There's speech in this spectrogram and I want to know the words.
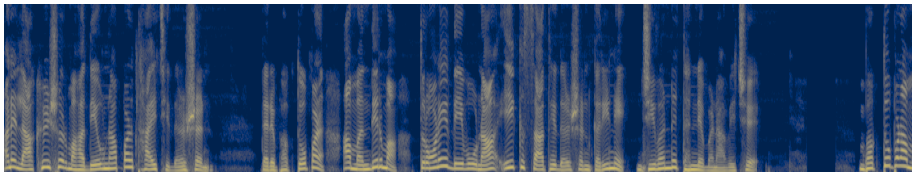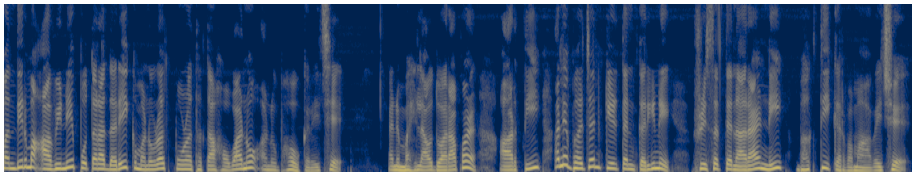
અને લાખેશ્વર મહાદેવના પણ થાય છે દર્શન. ત્યારે ભક્તો પણ આ મંદિરમાં ત્રણેય દેવોના એક સાથે દર્શન કરીને જીવનને ધન્ય બનાવે છે. ભક્તો પણ આ મંદિરમાં આવીને પોતાના દરેક મનોરથ પૂર્ણ થતા હોવાનો અનુભવ કરે છે. અને મહિલાઓ દ્વારા પણ આરતી અને ભજન કીર્તન કરીને શ્રી સત્યનારાયણની ભક્તિ કરવામાં આવે છે.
